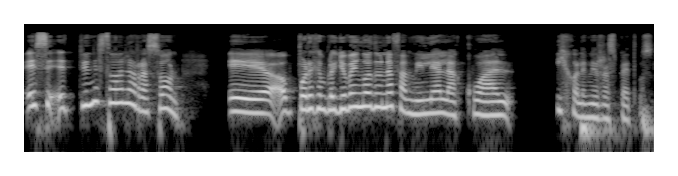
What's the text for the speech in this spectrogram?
es eh, tienes toda la razón. Eh, por ejemplo, yo vengo de una familia la cual, híjole, mis respetos.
